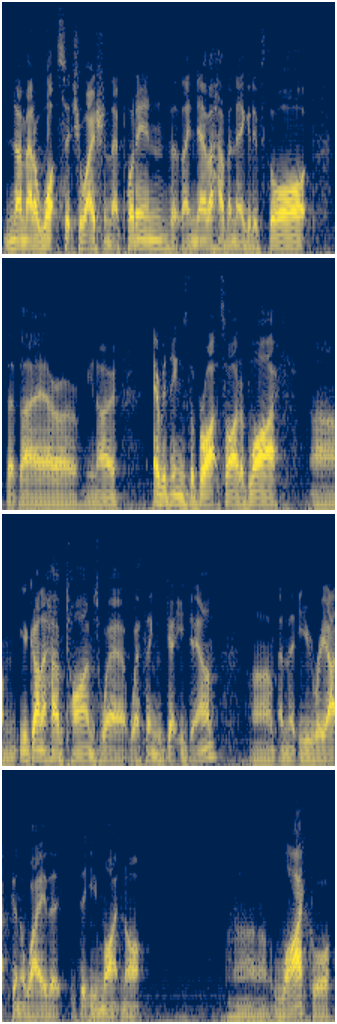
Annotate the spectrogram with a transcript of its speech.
no matter what situation they're put in, that they never have a negative thought, that they are, you know, everything's the bright side of life. Um, you're going to have times where, where things get you down um, and that you react in a way that, that you might not uh, like or,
